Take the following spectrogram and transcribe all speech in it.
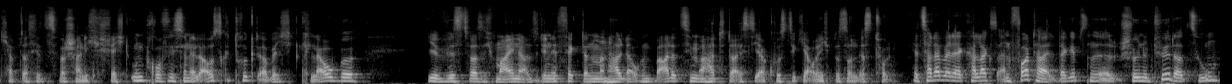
Ich habe das jetzt wahrscheinlich recht unprofessionell ausgedrückt, aber ich glaube, ihr wisst, was ich meine. Also den Effekt, den man halt auch im Badezimmer hat, da ist die Akustik ja auch nicht besonders toll. Jetzt hat aber der Kallax einen Vorteil. Da gibt es eine schöne Tür dazu.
